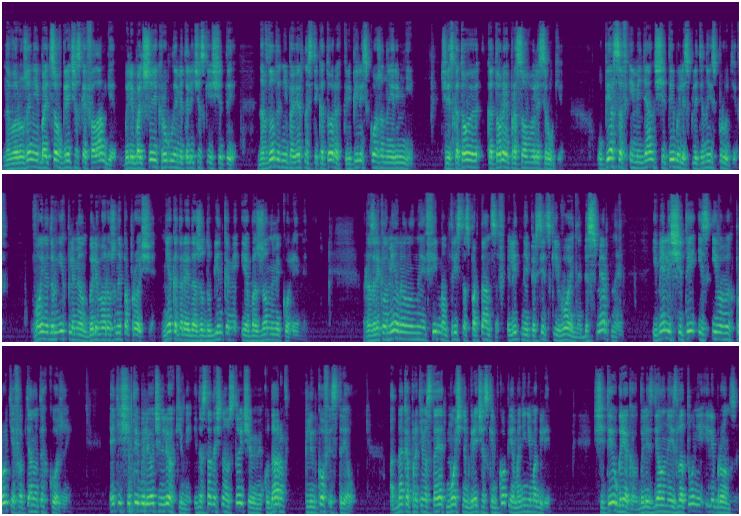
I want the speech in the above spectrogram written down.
На вооружении бойцов греческой фаланги были большие круглые металлические щиты, на внутренней поверхности которых крепились кожаные ремни, через которые, которые просовывались руки. У персов и медян щиты были сплетены из прутьев. Воины других племен были вооружены попроще, некоторые даже дубинками и обожженными кольями. Разрекламированные фильмом «300 спартанцев» элитные персидские воины, бессмертные, имели щиты из ивовых прутьев, обтянутых кожей. Эти щиты были очень легкими и достаточно устойчивыми к ударам клинков и стрел. Однако противостоять мощным греческим копьям они не могли. Щиты у греков были сделаны из латуни или бронзы,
